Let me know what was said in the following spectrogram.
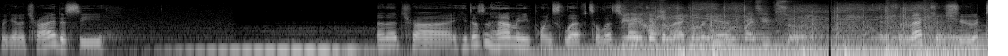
we're gonna try to see gonna try. He doesn't have many points left, so let's try to get the mech over here. And if the mech can shoot...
